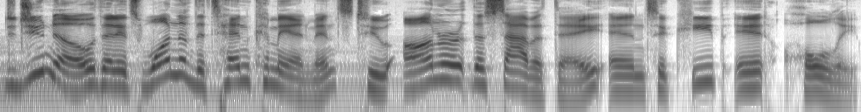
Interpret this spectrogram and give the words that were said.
Did you know that it's one of the Ten Commandments to honor the Sabbath day and to keep it holy?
